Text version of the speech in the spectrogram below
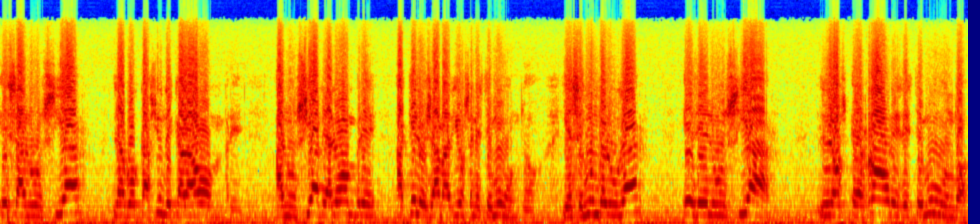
es anunciar la vocación de cada hombre, anunciarle al hombre a qué lo llama Dios en este mundo. Y en segundo lugar, es denunciar los errores de este mundo,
